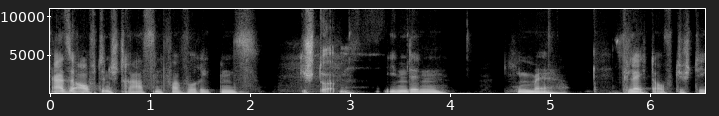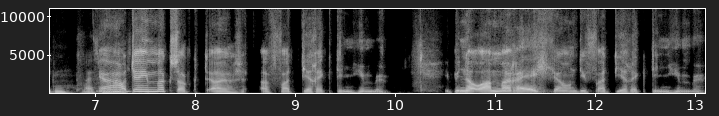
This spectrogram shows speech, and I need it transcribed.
Also auf den Straßen Favoritens gestorben. In den Himmel vielleicht aufgestiegen. Weiß er hat ja immer gesagt, er, er fährt direkt in den Himmel. Ich bin ein armer Reicher und ich fahre direkt in den Himmel.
